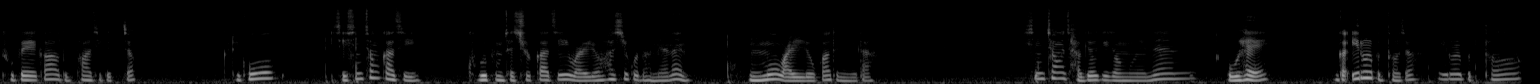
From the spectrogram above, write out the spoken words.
두 배가 높아지겠죠. 그리고 이제 신청까지 구글 폼 제출까지 완료하시고 나면은 공모 완료가 됩니다. 신청 자격의 경우에는 올해 그러니까 1월부터죠. 1월부터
